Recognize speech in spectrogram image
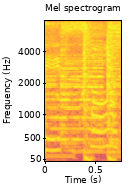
Isenti so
